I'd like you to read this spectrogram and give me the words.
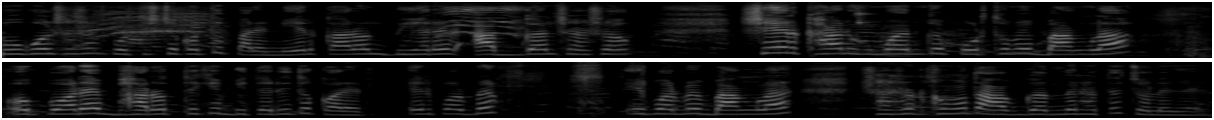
মুঘল শাসন প্রতিষ্ঠা করতে পারেনি। এর কারণ বিহারের আফগান শাসক শের খান হুমায়ুনকে প্রথমে বাংলা ও পরে ভারত থেকে বিতাড়িত করেন। এর পর্বে এই পর্বে বাংলার শাসন ক্ষমতা আফগানদের হাতে চলে যায়।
